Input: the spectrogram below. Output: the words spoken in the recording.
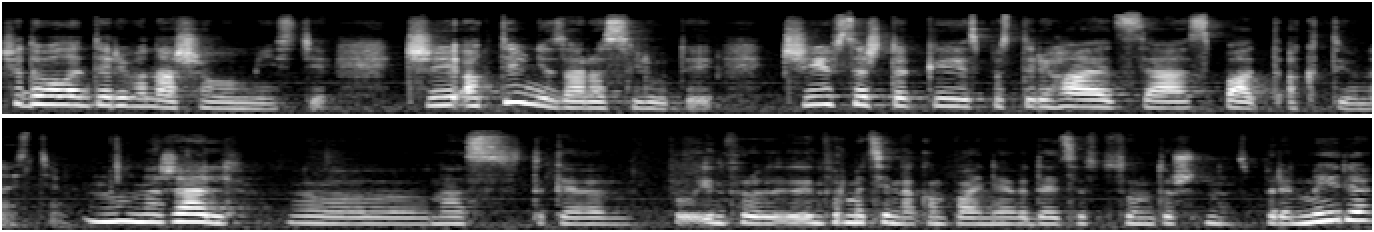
Щодо волонтерів у нашому місті, чи активні зараз люди, чи все ж таки спостерігається спад активності? Ну, на жаль, у нас така інформаційна кампанія ведеться стосовно того, що у нас перемиря,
